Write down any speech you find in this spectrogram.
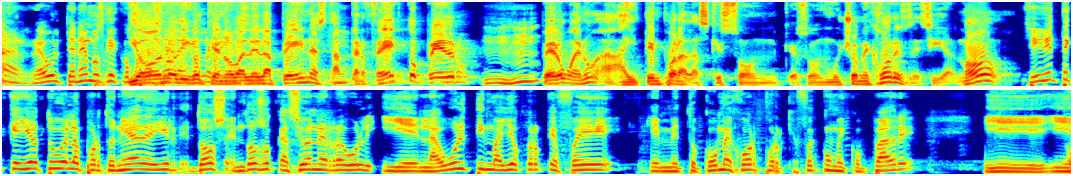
verano. Raúl, tenemos que Yo no digo que no vale la pena, está perfecto, Pedro. Ujú. Pero bueno, hay temporadas que son, que son mucho mejores, decías, ¿no? Fíjate que yo tuve la oportunidad de ir dos, en dos ocasiones, Raúl, y en la última yo creo que fue que me tocó mejor porque fue con mi compadre. Y, y,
